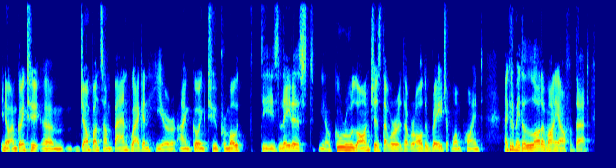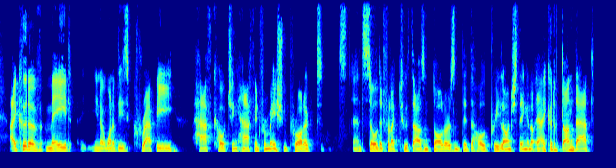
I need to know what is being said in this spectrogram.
you know i'm going to um, jump on some bandwagon here. I'm going to promote these latest you know guru launches that were that were all the rage at one point I could have made a lot of money off of that. I could have made, you know, one of these crappy half coaching, half information product and sold it for like two thousand dollars and did the whole pre-launch thing. And I could have done that,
